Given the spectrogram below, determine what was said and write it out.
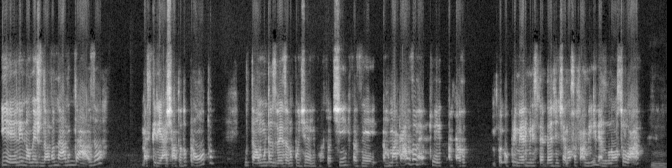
E ele não me ajudava nada em casa, mas queria achar tudo pronto. Então, muitas vezes eu não podia ir porque eu tinha que fazer, arrumar a casa, né? Porque a casa, o primeiro ministério da gente é a nossa família, no nosso lar. Uhum.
